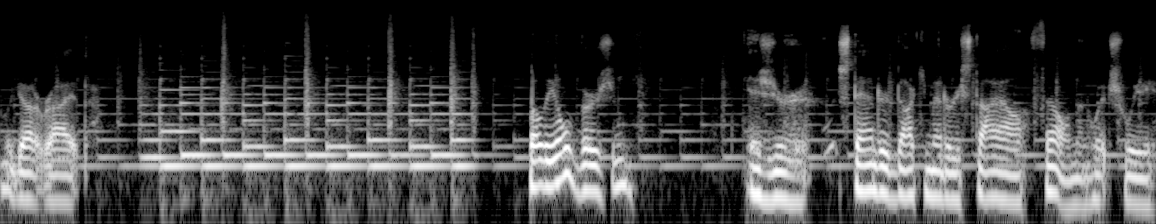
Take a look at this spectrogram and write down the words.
we got it right. Well, the old version is your standard documentary style film in which we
